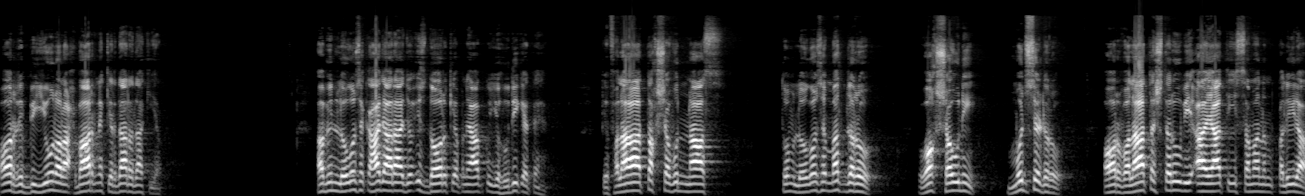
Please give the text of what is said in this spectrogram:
اور ربیون اور اخبار نے کردار ادا کیا۔ اب ان لوگوں سے کہا جا رہا ہے جو اس دور کے اپنے آپ کو یہودی کہتے ہیں کہ فلاں تخشب الناس، تم لوگوں سے مت ڈرو وق شونی مجھ سے ڈرو، اور ولا تشترو بھی آیاتی سمن کلیرہ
